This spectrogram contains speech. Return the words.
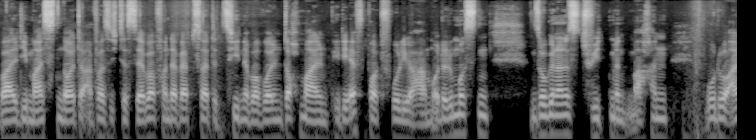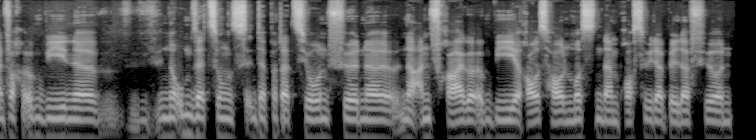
weil die meisten Leute einfach sich das selber von der Webseite ziehen, aber wollen doch mal 'n PDF-Portfolio haben. Oder du musst 'n 'n sogenanntes Treatment machen, wo du einfach irgendwie 'ne w 'ne Umsetzungsinterpretation für 'ne 'ne Anfrage irgendwie raushauen musst und dann brauchst du wieder Bilder für und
